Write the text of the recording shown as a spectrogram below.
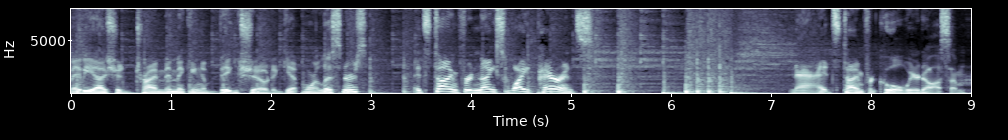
Maybe I should try mimicking a big show to get more listeners? It's time for Nice White Parents! Nah, it's time for Cool Weird Awesome.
